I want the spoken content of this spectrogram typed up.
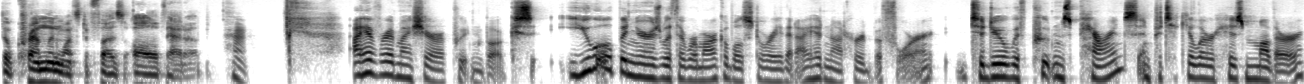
The Kremlin wants to fuzz all of that up. Hmm. I have read my share of Putin books you open yours with a remarkable story that I had not heard before to do with Putin's parents, in particular his mother,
